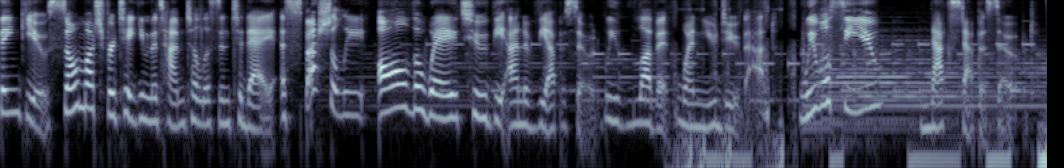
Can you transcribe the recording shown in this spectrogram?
Thank you so much for taking the time to listen today, especially all the way to the end of the episode. We love it when you do that. We will see you next episode.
